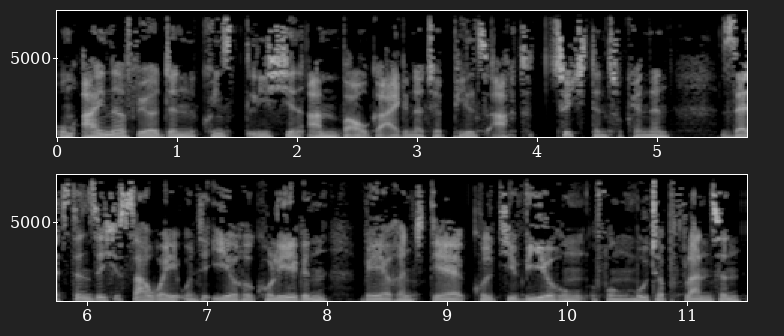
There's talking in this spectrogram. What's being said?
Um eine für den künstlichen Anbau geeignete Pilzart züchten zu können, setzten sich Sawei und ihre Kollegen während der Kultivierung von Mutterpflanzen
